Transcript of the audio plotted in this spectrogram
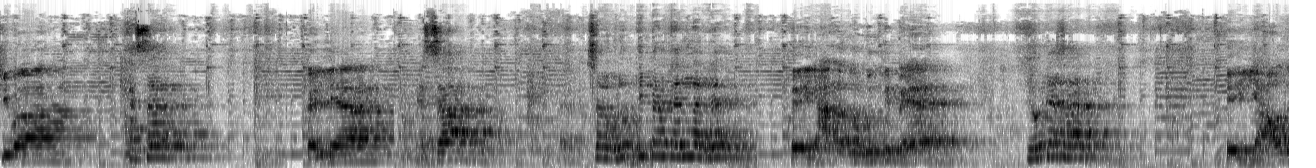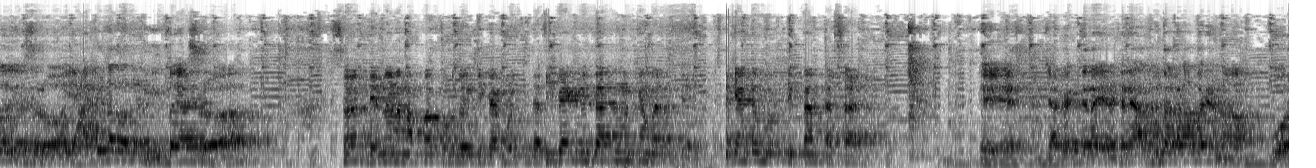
Shiva yes sir Kalyan yes sir sir ಹುಡುಗ ತಿಪ್ಪೆ ಅಂತ ಇಲ್ಲ ರೀ ಏ ಯಾಕದು ಹುಡುಕ್ತಿಪ್ಪೆ ಇವನೇ ಸರ್ ಏ ಯಾವ್ದ್ರ ಹೆಸರು? ಯಾಕಿಟ್ಟಾರ ನಿನ್ಗೆ ಇಂಥ ಹೆಸರು? ಸರ್ ದಿನ ನಮ್ಮ ಅಪ್ಪ ಕುಡ್ದು ಟಿಪ್ಪೆ ಬೀಳ್ತಿದ್ದ ಟಿಪ್ಪೆ ಬಿದ್ದಾಕ ಮುಟ್ಕೊಂಡ್ ಬರ್ತಿದ್ದೆ. ಅದಕ್ಕೆ ಅಂತ ಹುಡುಕ್ತಿಪ್ಪ ಅಂತ ಸರ್. ಏ ಜಗತ್ತಿನ ಎಂಟನೇ ಅದ್ಭುತ ಕಣಪ್ಪ ಏನು ಪೂರ.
